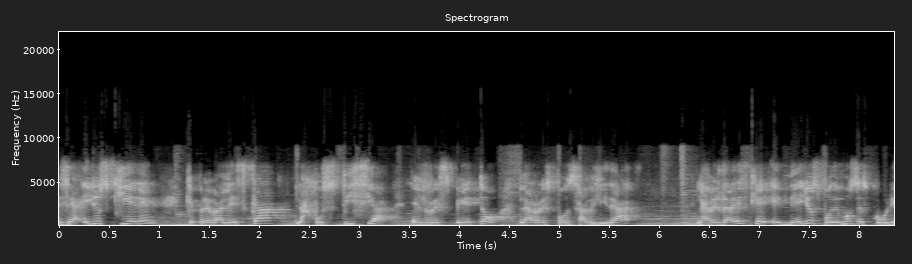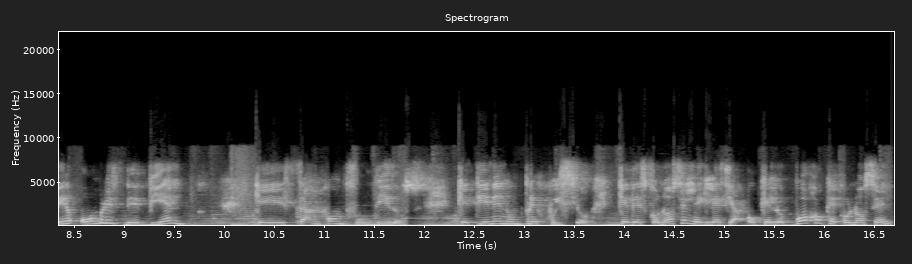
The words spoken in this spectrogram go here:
O sea, ellos quieren que prevalezca la justicia, el respeto, la responsabilidad. La verdad es que en ellos podemos descubrir hombres de bien que están confundidos, que tienen un prejuicio, que desconocen la iglesia o que lo poco que conocen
